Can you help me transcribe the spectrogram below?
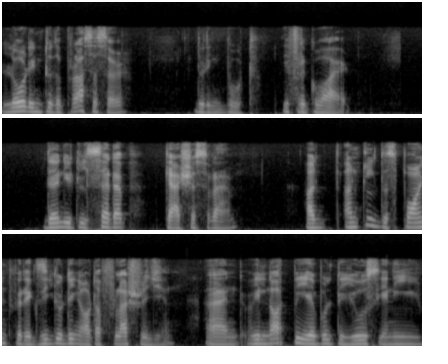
load into the processor during boot if required. Then it will set up cache as RAM. And until this point we're executing out of flash region and we'll not be able to use any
